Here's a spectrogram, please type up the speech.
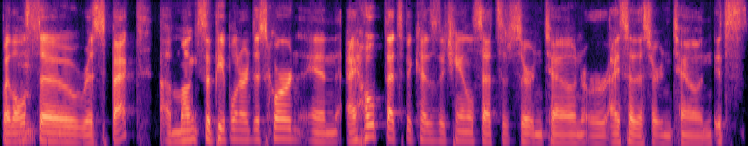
but mm-hmm. also respect amongst the people in our Discord. And I hope that's because the channel sets a certain tone or I set a certain tone. It's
